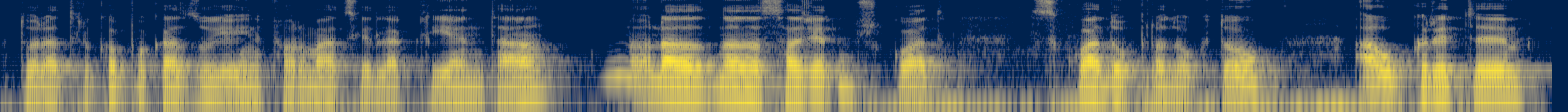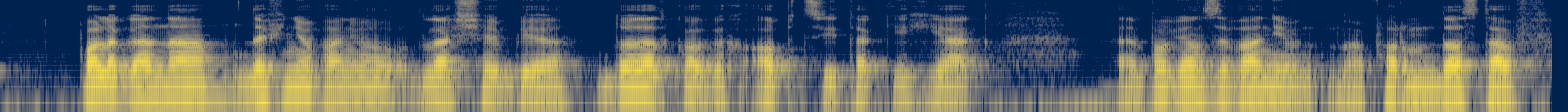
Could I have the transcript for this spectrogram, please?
która tylko pokazuje informacje dla klienta, no na, na zasadzie na przykład składu produktu, a ukryty polega na definiowaniu dla siebie dodatkowych opcji, takich jak e, powiązywanie no, form dostaw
